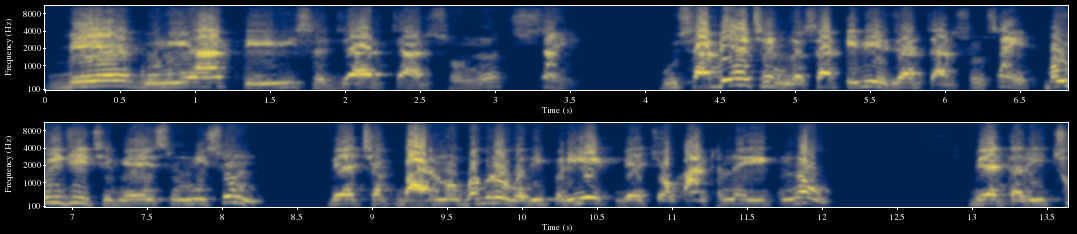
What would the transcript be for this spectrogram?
બે ગુણ્યા ત્રેવીસ હજાર ચારસો ને સાહીઠ. ગુસા બે છે લસા ત્રેવીસ હજાર ચારસો સાહીઠ. બહુ ઈજી છે, બે શૂન્ય શૂન્ય. બે છક બાર નો બગડો, વધી પડી એક, બે ચોક આઠ ને એક નવ. બે તરી છ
